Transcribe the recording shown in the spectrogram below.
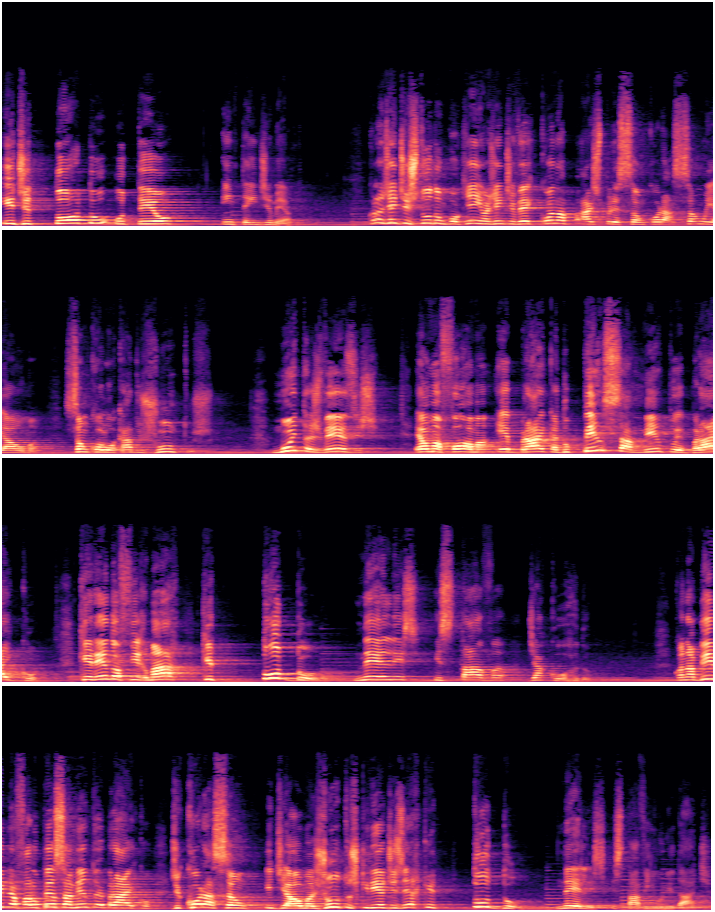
e de todo o teu entendimento. Quando a gente estuda um pouquinho, a gente vê que quando a, expressão coração e alma são colocados juntos, muitas vezes é uma forma hebraica do pensamento hebraico, querendo afirmar que tudo neles estava de acordo. Quando a Bíblia fala o pensamento hebraico de coração e de alma juntos, queria dizer que tudo neles estava em unidade.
